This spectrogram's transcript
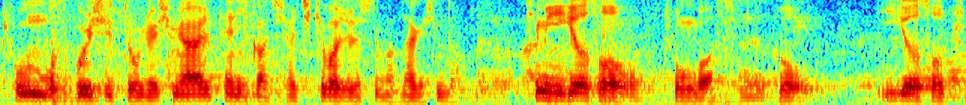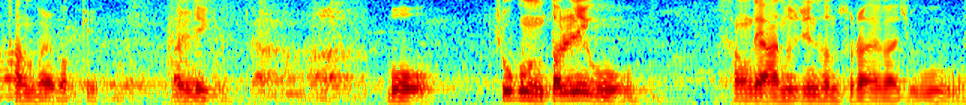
좋은 모습 보일 수 있도록 열심히 할 테니까 잘 지켜봐 주셨으면 감사하겠습니다. 팀이 이겨서 좋은 것 같습니다. 그거 이겨서 좋다는 말밖에 할 얘기. 뭐 조금 떨리고 상대 안우진 선수라 해가지고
